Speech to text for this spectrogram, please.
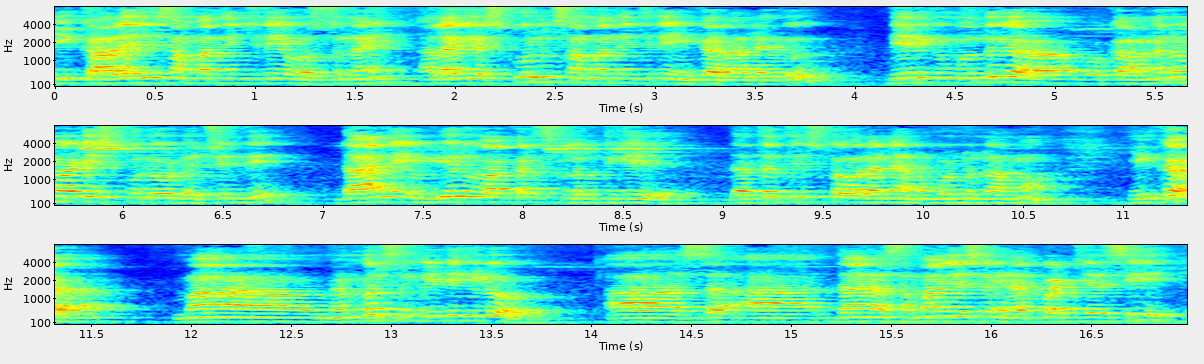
ఈ కాలేజీకి సంబంధించినవి వస్తున్నాయి. అలాగే స్కూల్కి సంబంధించినవి ఇంకా రాలేదు. దీనికి ముందుగా ఒక అంగన్వాడీ స్కూల్ ఒకటి వచ్చింది. దాన్ని ఉయ్యూరు వాకర్స్ క్లబ్కి దత్తత తీసుకోవాలని అనుకుంటున్నాము. ఇంకా మా మెంబర్స్ మీటింగ్లో స- దాని సమావేశం ఏర్పాటు చేసి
